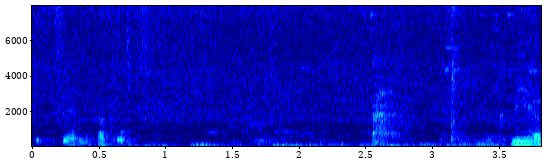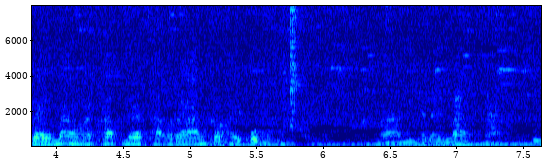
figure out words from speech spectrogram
ปิดเซฟนะครับผมมีอะไรบ้างนะครับนะทางร้านก็ให้ผมมามีอะไรบ้างอะดู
